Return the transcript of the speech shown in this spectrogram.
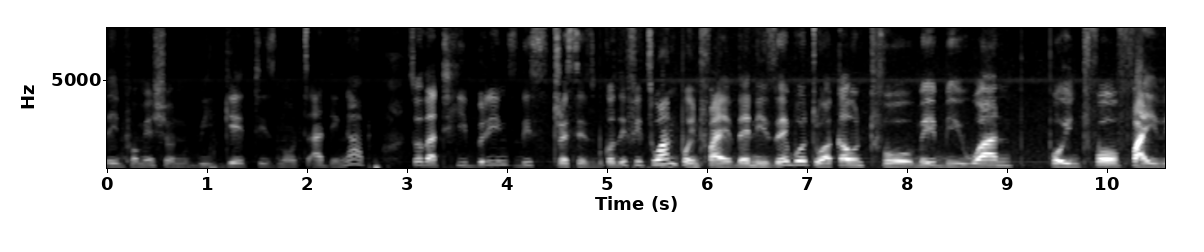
the information we get is not adding up, so that he brings these stresses. Because if it's 1.5, then he's able to account for maybe 1.45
